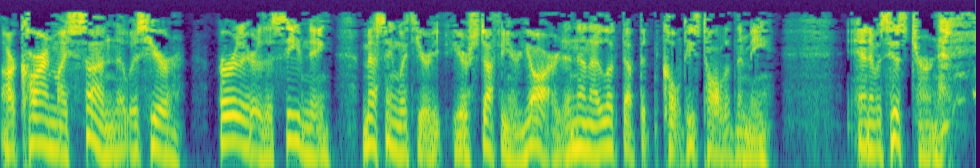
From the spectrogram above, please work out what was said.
our car and my son that was here earlier this evening, messing with your your stuff in your yard." And then I looked up at Colt. He's taller than me, and it was his turn.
